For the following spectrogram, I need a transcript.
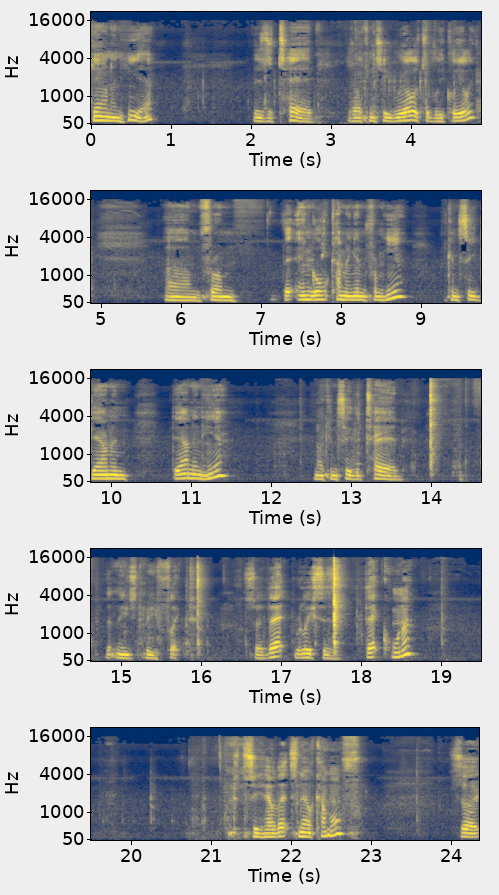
down in here there's a tab that I can see relatively clearly um, from the angle coming in from here. I can see down in down in here and I can see the tab that needs to be flicked. So that releases that corner. You can see how that's now come off. So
